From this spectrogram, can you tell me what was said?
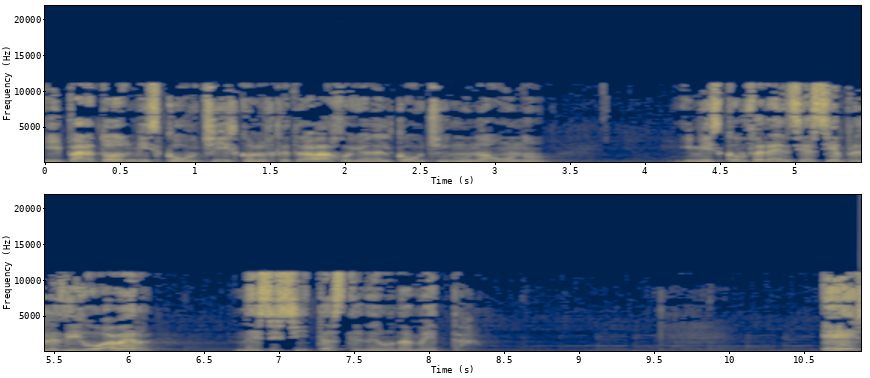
y para todos mis coaches con los que trabajo yo en el coaching uno a uno, y mis conferencias, siempre les digo, a ver, necesitas tener una meta. Es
